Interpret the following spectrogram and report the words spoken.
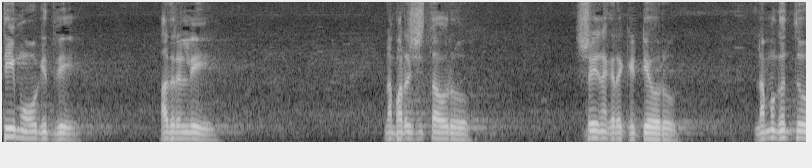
ಟೀಮ್ ಹೋಗಿದ್ವಿ. ಅದರಲ್ಲಿ ನಮ್ಮ ರಚಿತಾ ಅವರು, ಶ್ರೀನಗರ ಕಿಟ್ಟಿಯವರು ನಮಗಂತೂ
